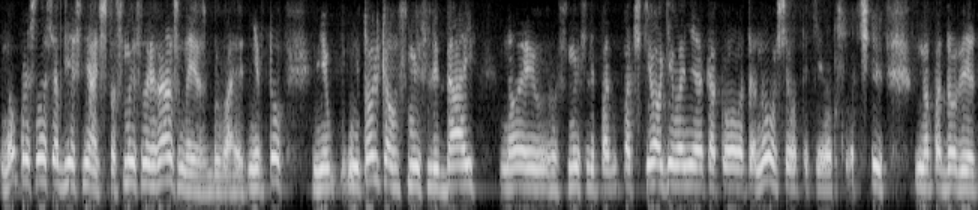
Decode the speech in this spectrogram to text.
Но пришлось объяснять, что смыслы разные бывают. Не, в то, не, не только в смысле «дай», но и в смысле под, подстегивания какого-то. Ну, все вот такие вот случаи наподобие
